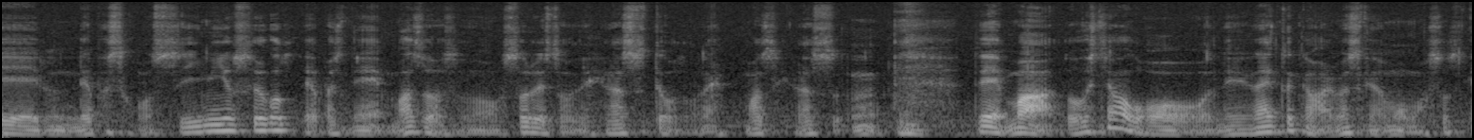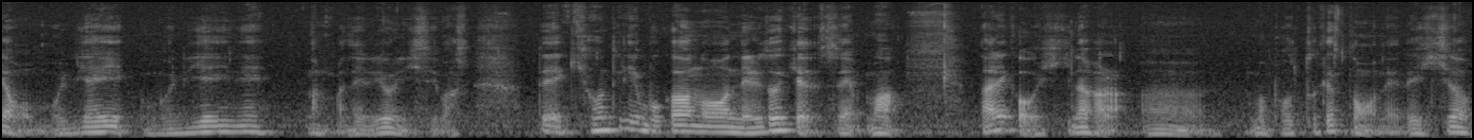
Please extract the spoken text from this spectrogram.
るんで、やっぱその睡眠をすることってやっぱしね、まずはそのストレスをね、減らすってことをね、まず減らす。うん。でまあどうしてもこう寝れない時もありますけども、まあ、その時はもう無理やり無理やりねなんか寝るようにしていますで基本的に僕はあの寝る時はですねまあ何かを弾きながら、うんまあ、ポッドキャストもね歴史の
